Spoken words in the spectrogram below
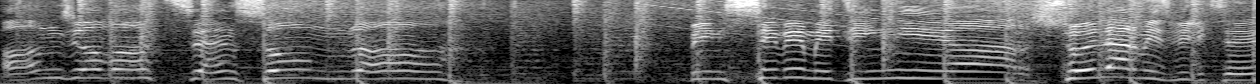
Anca vakten sonra Beni sevemedin yar Söyler miyiz birlikte?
